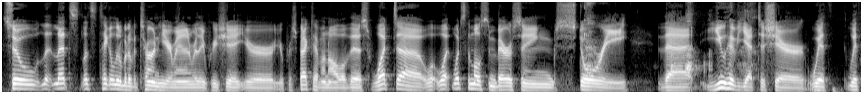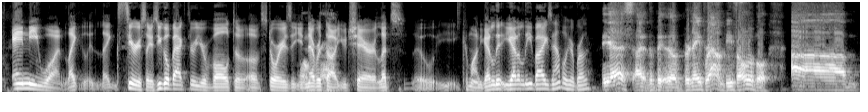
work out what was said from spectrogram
So let, let's let's take a little bit of a turn here, man. I really appreciate your your perspective on all of this. What uh, what, what what's the most embarrassing story that you have yet to share with with anyone? Like like seriously, as you go back through your vault of, of stories that you never man. thought you'd share, let's uh, come on. You got to you got to lead by example here, brother. Yes, I, the uh, Brene Brown, be vulnerable. Um,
